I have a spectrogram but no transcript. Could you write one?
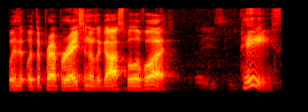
With, with the preparation of the gospel of what? Peace. Peace.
